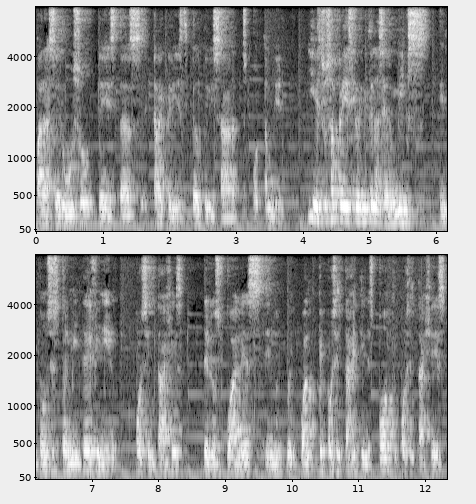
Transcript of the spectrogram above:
para hacer uso de estas características de utilizar Spot también. Y estos APIs permiten hacer mix, entonces permite definir porcentajes de los cuales, qué porcentaje tiene Spot, qué porcentaje es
